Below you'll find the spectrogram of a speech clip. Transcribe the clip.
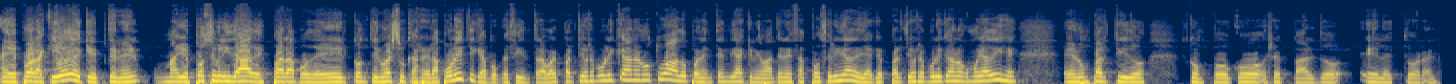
Eh, por aquello de que tener mayor posibilidades para poder continuar su carrera política, porque si entraba el Partido Republicano en Utuado, pues entendía que no iba a tener esas posibilidades, ya que el Partido Republicano, como ya dije, era un partido con poco respaldo electoral.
